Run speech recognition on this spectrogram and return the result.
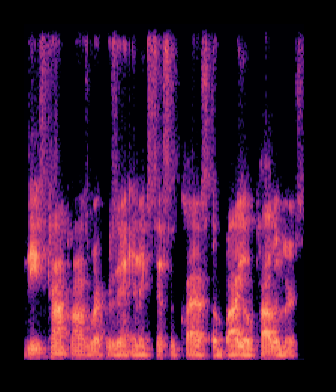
these compounds represent an extensive class of biopolymers,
